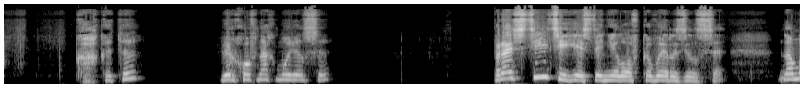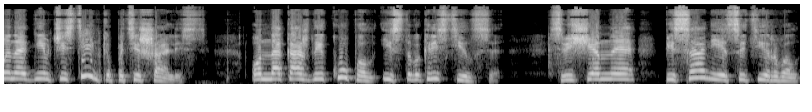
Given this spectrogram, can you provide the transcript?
— Как это? — Верхов нахмурился. — Простите, если неловко выразился, — но мы над ним частенько потешались. Он на каждый купол истово крестился. Священное писание цитировал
